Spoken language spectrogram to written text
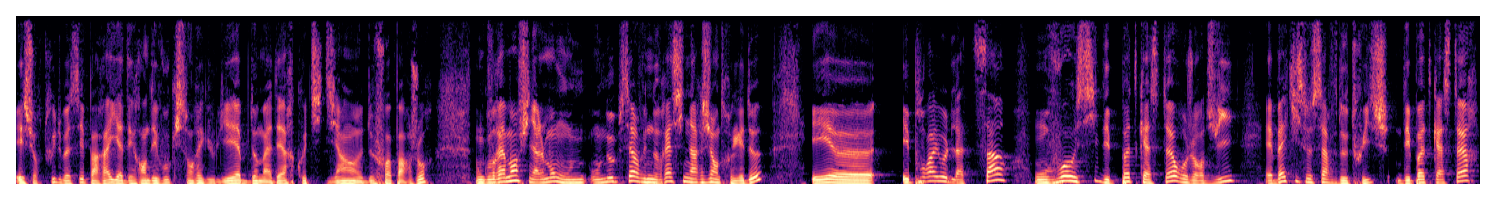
Et sur Twitch, bah, c'est pareil, il y a des rendez-vous qui sont réguliers, hebdomadaires, quotidiens, euh, deux fois par jour. Donc vraiment, finalement, on, on observe une vraie synergie entre les deux. Et, euh, et pour aller au-delà de ça, on voit aussi des podcasteurs aujourd'hui, eh ben, qui se servent de Twitch, des podcasteurs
